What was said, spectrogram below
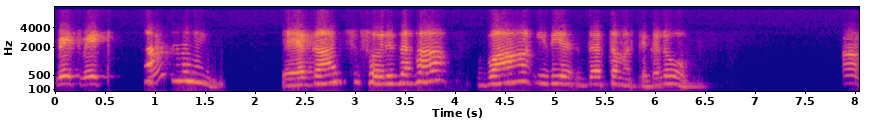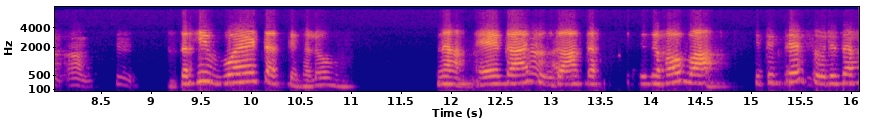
वेट् वेट् एकाच् स्वरितः वा इति दत्तमस्ति खलु? आम् आम्। तर्हि वेट् अस्ति खलु? न एकाच् उदात्तः वा? इत्युक्ते सुरितः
